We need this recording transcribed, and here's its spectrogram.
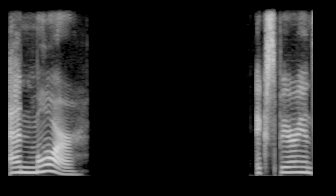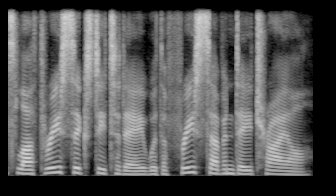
and more. Experience Law 360 today with a free 7 day trial.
